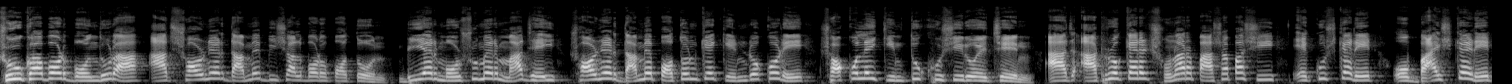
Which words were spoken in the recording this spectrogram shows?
সুখবর, বন্ধুরা, আজ স্বর্ণের দামে বিশাল বড় পতন। বিয়ের মরশুমের মাঝেই স্বর্ণের দামে পতনকে কেন্দ্র করে সকলেই কিন্তু খুশি রয়েছেন। আজ আঠেরো ক্যারেট সোনার পাশাপাশি একুশ ক্যারেট ও বাইশ ক্যারেট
